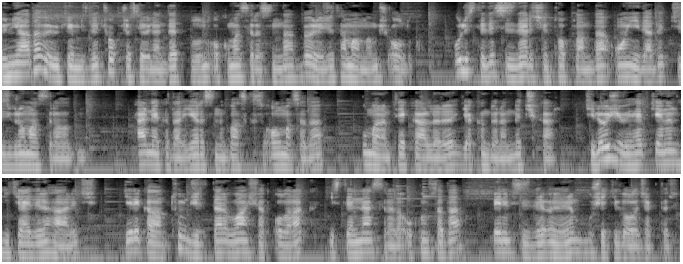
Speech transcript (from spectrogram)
Dünyada ve ülkemizde çokça sevilen Deadpool'un okuma sırasında böylece tamamlamış olduk. Bu listede sizler için toplamda 17 adet çizgi roman sıraladım. Her ne kadar yarısının baskısı olmasa da umarım tekrarları yakın dönemde çıkar. Kiloji ve Headcan'ın hikayeleri hariç geri kalan tüm ciltler one shot olarak istenilen sırada okunsa da benim sizlere önerim bu şekilde olacaktır.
